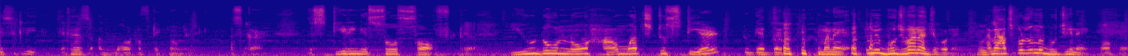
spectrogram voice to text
basically it has a lot of technology. This car, the steering is so soft. Yeah. You don't know how much to steer to get that. মানে তুমি বুঝবা না জীবনে আমি আজ পর্যন্ত বুঝি নাই okay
